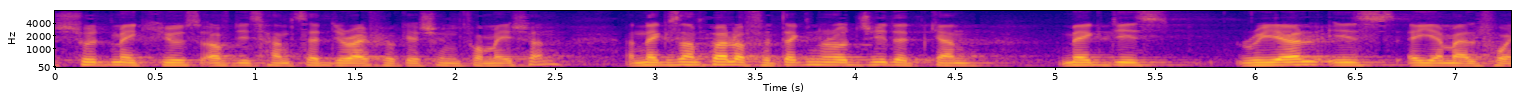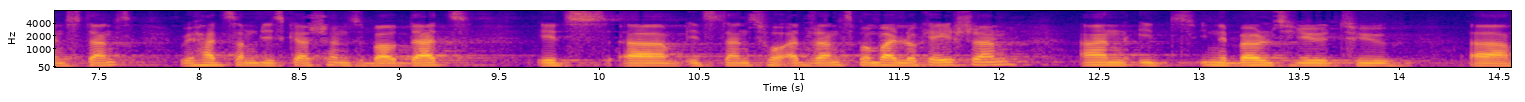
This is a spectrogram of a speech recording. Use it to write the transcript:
should make use of this handset-derived location information. An example of a technology that can make this real is AML, for instance. We had some discussions about that. Um, it stands for Advanced Mobile Location, and it enables you to uh,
